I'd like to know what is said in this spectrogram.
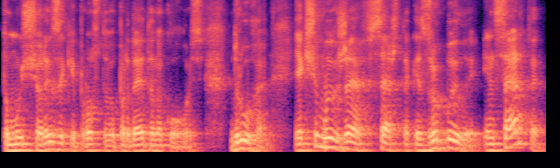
тому що ризики просто ви передаєте на когось. Друге, якщо ви вже все ж таки зробили інсерти,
